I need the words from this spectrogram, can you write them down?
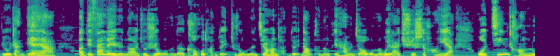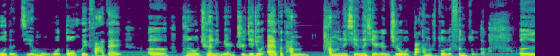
比如展店呀。啊，第三类人呢，就是我们的客户团队，就是我们的经销商团队，那可能给他们教我们未来趋势行业啊。我经常录的节目，我都会发在。呃，朋友圈里面直接就艾特他们，他们那些那些人，其实我把他们是做了分组的。呃，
